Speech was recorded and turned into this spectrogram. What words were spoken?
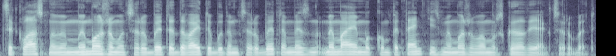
це класно, ми, ми можемо це робити, давайте будемо це робити. Ми ми маємо компетентність, ми можемо вам розказати, як це робити.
